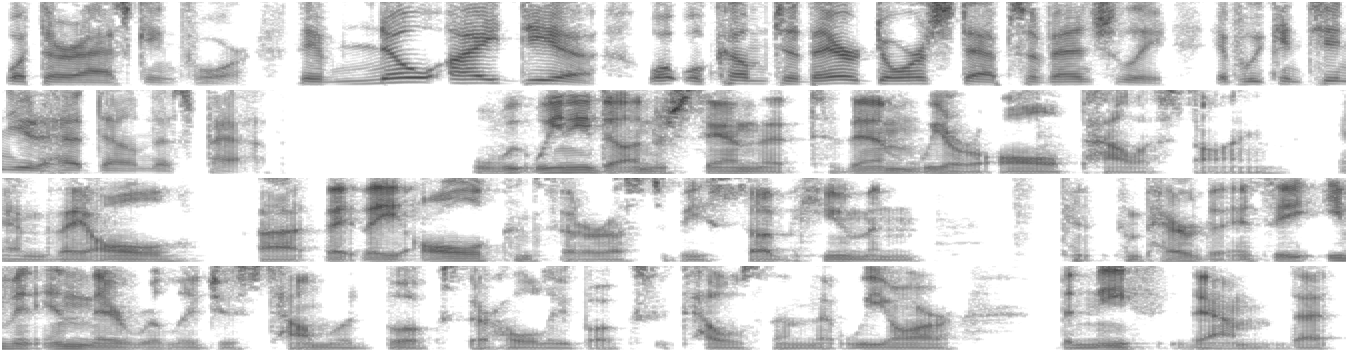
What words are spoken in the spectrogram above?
what they're asking for. They have no idea what will come to their doorsteps eventually if we continue to head down this path we, need to understand that to them we are all Palestine, and they all uh, they they all consider us to be subhuman c- compared to it's even in their religious Talmud books, their holy books. It tells them that we are beneath them, that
